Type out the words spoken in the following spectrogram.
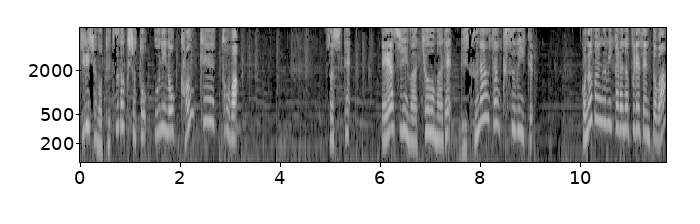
ギリシャの哲学者とウニの関係とは？そして、エアシーは今日までリスナーサンクスウィーク。この番組からのプレゼントは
